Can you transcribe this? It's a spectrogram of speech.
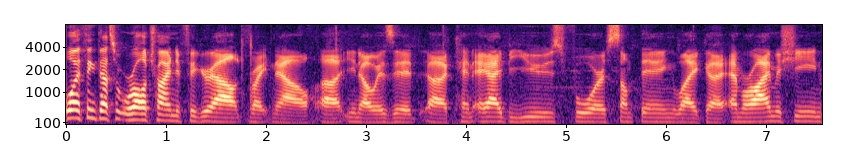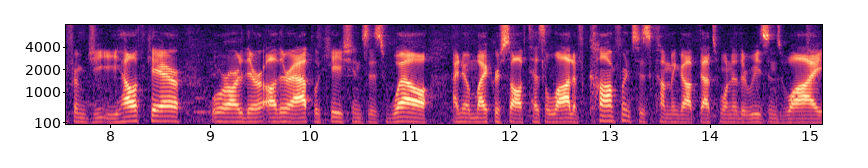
Well, I think that's what we're all trying to figure out right now. Uh, you know, is it uh, can AI be used for something like an MRI machine from GE Healthcare, or are there other applications as well? I know Microsoft has a lot of conferences coming up. That's one of the reasons why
